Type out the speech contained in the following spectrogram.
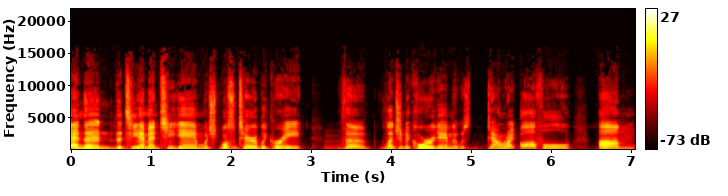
and then the TMNT game, which wasn't terribly great. The Legend of Korra game that was downright awful. Um,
